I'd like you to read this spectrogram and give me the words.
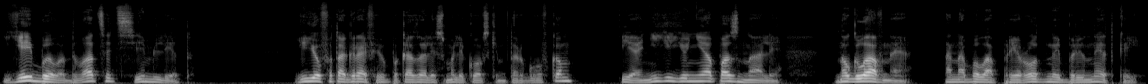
Ей было 27 лет. Ее фотографию показали смоляковским торговкам, и они ее не опознали. Но главное, она была природной брюнеткой,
